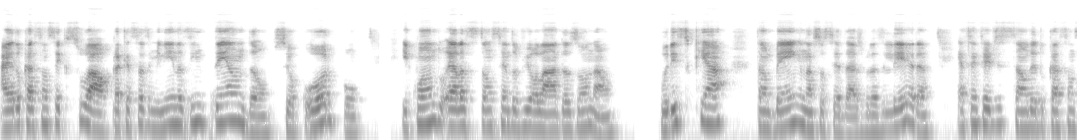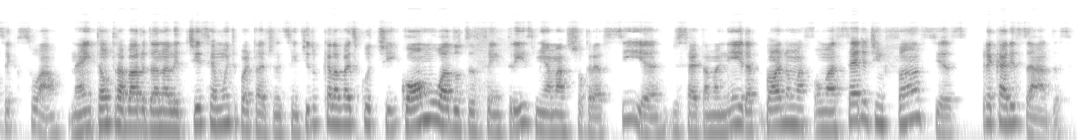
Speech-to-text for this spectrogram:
a educação sexual, para que essas meninas entendam seu corpo e quando elas estão sendo violadas ou não. Por isso que há também na sociedade brasileira essa interdição da educação sexual. Né? Então, o trabalho da Ana Letícia é muito importante nesse sentido, porque ela vai discutir como o adultocentrismo e a machocracia, de certa maneira, tornam uma, uma série de infâncias precarizadas.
